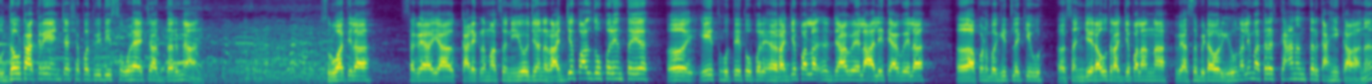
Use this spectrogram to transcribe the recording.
उद्धव ठाकरे यांच्या शपथविधी सोहळ्याच्या दरम्यान सुरुवातीला सगळ्या या कार्यक्रमाचं नियोजन राज्यपाल जोपर्यंत येत होते तोपर्यंत राज्यपाल ज्या वेळेला आले त्यावेळेला आपण बघितलं की संजय राऊत राज्यपालांना व्यासपीठावर घेऊन आले. मात्र त्यानंतर काही काळानं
